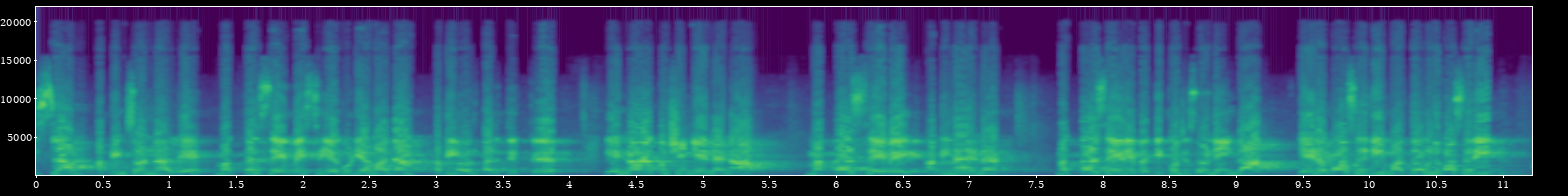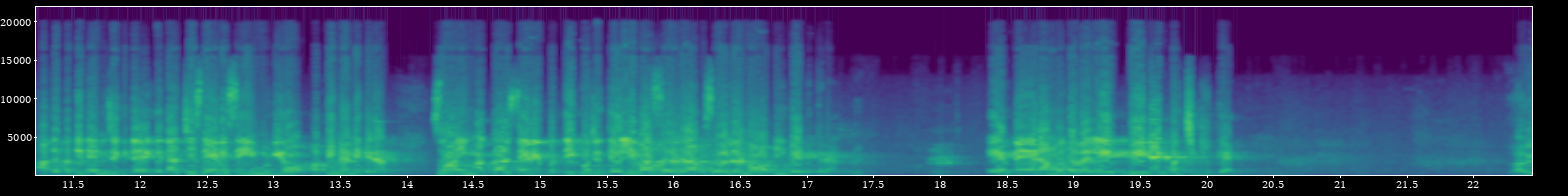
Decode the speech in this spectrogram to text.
இஸ்லாம் அப்படின்னு சொன்னாலே மக்கள் சேவை செய்யக்கூடிய மதம் அப்படின்னு ஒரு கருத்து இருக்கு. என்னோட கொஷின் என்னன்னா மக்கள் சேவை அப்படின்னா என்ன? மக்கள் சேவையை பத்தி கொஞ்சம் சொன்னீங்கன்னா எனக்கும் சரி மத்தவங்களுக்கும் சரி அதை பத்தி தெரிஞ்சுக்கிட்டு ஏதாச்சும் சேவை செய்ய முடியும் அப்படின்னு நினைக்கிறேன். சோ நீங்க மக்கள் சேவையை பத்தி கொஞ்சம் தெளிவா சொல்ற சொல்லணும் அப்படின்னு கேட்டுக்கிறேன். என் பேர் அமுதவல்லி பிடெக் படிச்சுட்டு இருக்கேன். அது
